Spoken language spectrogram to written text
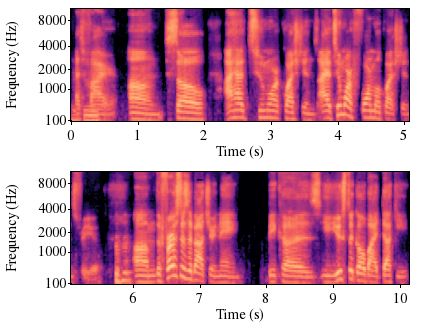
That's mm-hmm. fire. Um, so I have two more questions. I have two more formal questions for you. Mm-hmm. Um, the first is about your name because you used to go by Ducky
